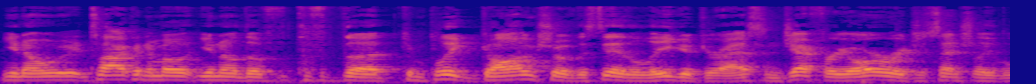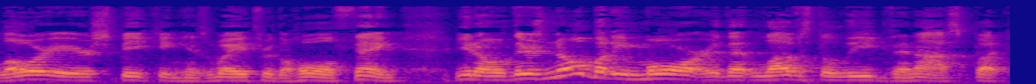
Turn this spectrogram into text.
you know, talking about you know the the complete gong show of the State of the League address, and Jeffrey Orridge essentially lower ear speaking his way through the whole thing. You know, there's nobody more that loves the league than us, but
